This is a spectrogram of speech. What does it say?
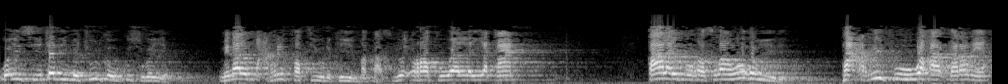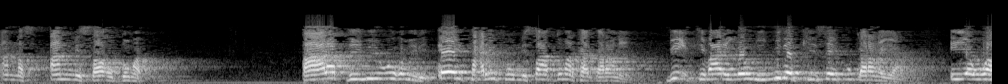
waa in siiqadii majhuulka uu ku sugan yahay. Min almacrifati yuuna ka yidhi markaas. Yucrafu waa la yaqaan. Qaala ibnu raslaan wuxuu yidhi tacrifuu waxaa garanaya annisaau dumar. Qaala qiimiyu wuxuu yidhi ey tacrifuu iyo wa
